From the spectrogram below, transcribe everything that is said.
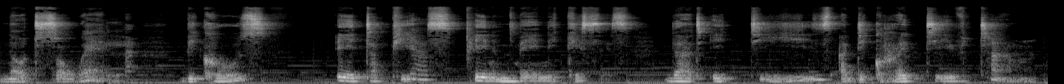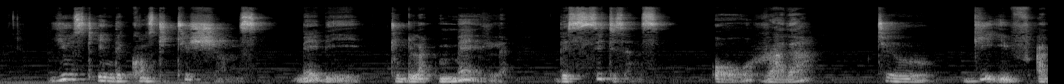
not so well because it appears in many cases that it is a decorative term used in the constitutions, maybe to blackmail the citizens, or rather to give a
